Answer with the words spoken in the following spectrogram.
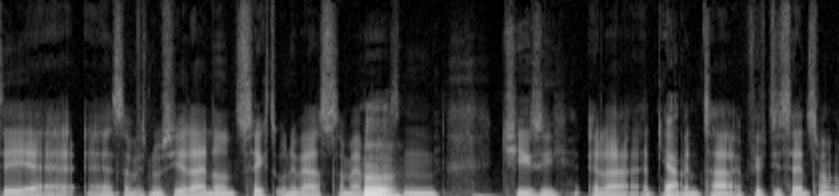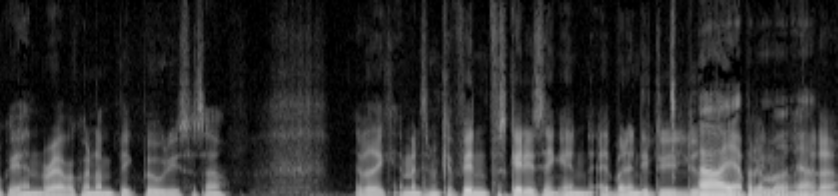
det er, altså hvis nu siger, at der er noget sex-univers, som er Mm. mm. sådan cheesy, eller at Ja. ja. man tager 50 Cent, som okay, han rapper kun om big booties, og så, jeg ved ikke, at man ligesom kan finde forskellige ting, end at, hvordan de, de lyder. Ah, ja, på den måde, ja. Eller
